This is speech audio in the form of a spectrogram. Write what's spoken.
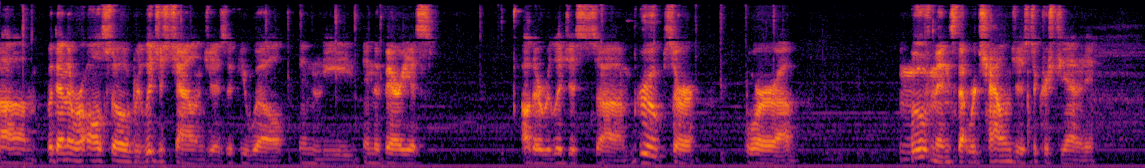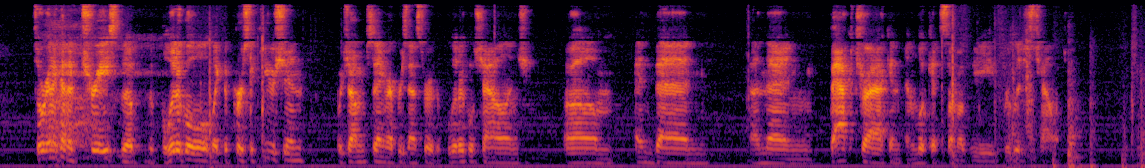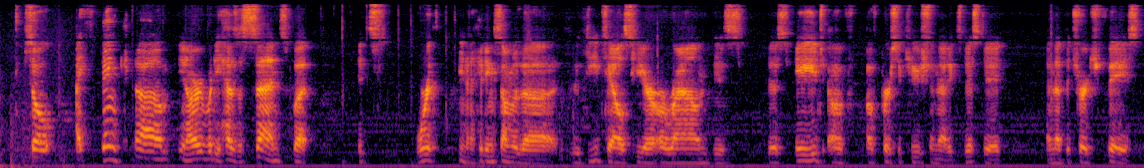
um, but then there were also religious challenges, if you will, in the in the various other religious um, groups or or um, movements that were challenges to Christianity. So we're going to kind of trace the, the political, like the persecution, which I'm saying represents sort of the political challenge, um, and then and then backtrack and, and look at some of the religious challenges. So think um, you know everybody has a sense, but it's worth you know hitting some of the, the details here around this this age of, of persecution that existed and that the church faced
